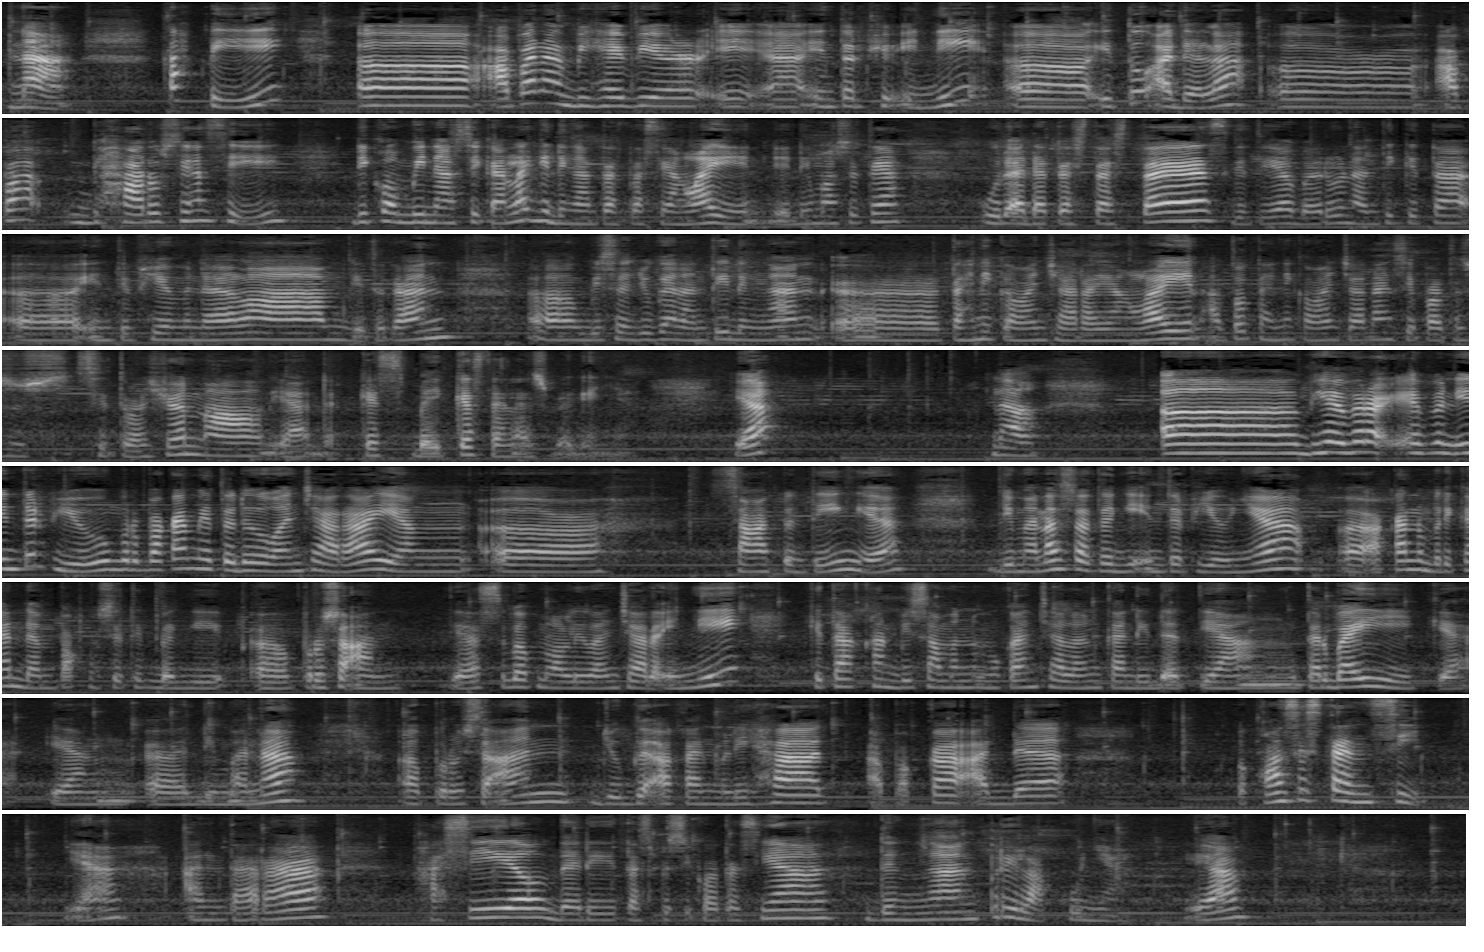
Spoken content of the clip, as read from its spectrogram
Nah, tapi uh, apa namanya behavior uh, interview ini uh, itu adalah uh, apa harusnya sih dikombinasikan lagi dengan tes-tes yang lain. Jadi maksudnya udah ada tes-tes tes gitu ya, baru nanti kita uh, interview mendalam gitu kan. Uh, bisa juga nanti dengan uh, teknik wawancara yang lain atau teknik wawancara yang sifatnya situasional ya, case by case dan lain sebagainya. Ya. Nah, Uh, behavioral event interview merupakan metode wawancara yang uh, sangat penting ya, di mana strategi interviewnya uh, akan memberikan dampak positif bagi uh, perusahaan. Ya, sebab melalui wawancara ini kita akan bisa menemukan calon kandidat yang terbaik ya, yang uh, di mana uh, perusahaan juga akan melihat apakah ada konsistensi ya antara hasil dari tes psikotesnya dengan perilakunya ya.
